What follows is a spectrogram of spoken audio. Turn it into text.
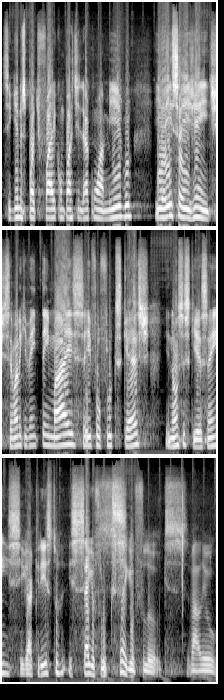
seguir no Spotify, compartilhar com um amigo. E é isso aí, gente. Semana que vem tem mais aí for Fluxcast. E não se esqueça, hein? Siga a Cristo e segue o Flux. Segue o Flux. Valeu.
